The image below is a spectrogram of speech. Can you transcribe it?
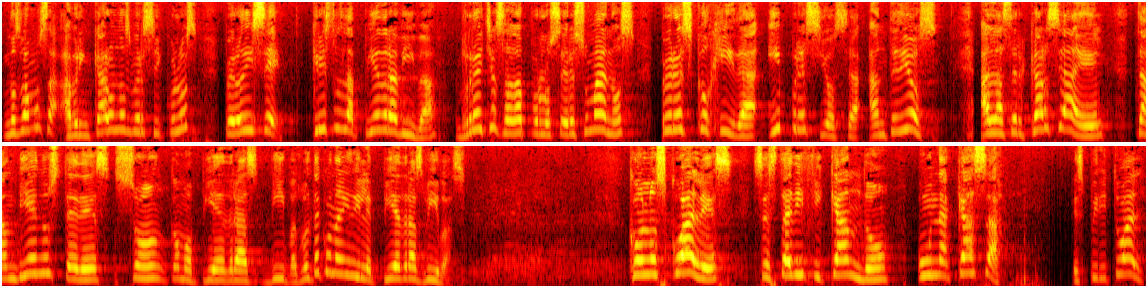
nos vamos a, a brincar unos versículos, pero dice, Cristo es la piedra viva, rechazada por los seres humanos, pero escogida y preciosa ante Dios. Al acercarse a Él, también ustedes son como piedras vivas. Vuelta con alguien y dile piedras vivas. Con los cuales se está edificando una casa espiritual.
